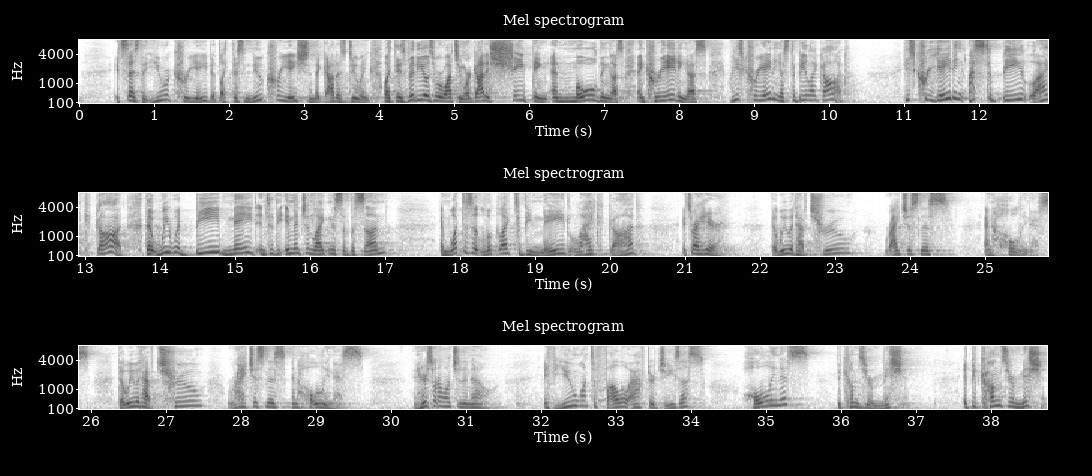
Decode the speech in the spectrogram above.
It says that you were created like this new creation that God is doing, like these videos we're watching where God is shaping and molding us and creating us. He's creating us to be like God. He's creating us to be like God, that we would be made into the image and likeness of the Son. And what does it look like to be made like God? It's right here that we would have true righteousness and holiness. That we would have true righteousness and holiness. And here's what I want you to know if you want to follow after Jesus, holiness becomes your mission. It becomes your mission.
